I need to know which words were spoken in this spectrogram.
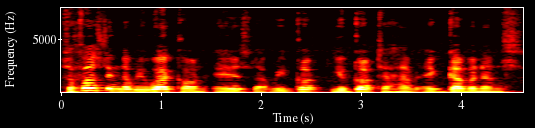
So first thing that we work on is that we've got you've got to have a governance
